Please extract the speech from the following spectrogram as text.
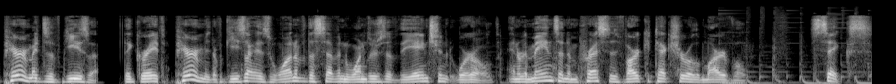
Pyramids of Giza. The Great Pyramid of Giza is one of the seven wonders of the ancient world and remains an impressive architectural marvel. 6.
